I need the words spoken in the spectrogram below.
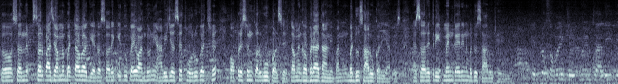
તો સર સર પાસે અમે બતાવવા ગયા તો સરે કીધું કંઈ વાંધો નહીં આવી જશે થોડુંક જ છે. ઓપરેશન કરવું પડશે. તમે ગભરાતા નહીં પણ હું બધું સારું કરી આપીશ. અને સરે ટ્રીટમેન્ટ કરીને બધું સારું થઈ ગયું. કેટલો સમય ટ્રીટમેન્ટ ચાલી તે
